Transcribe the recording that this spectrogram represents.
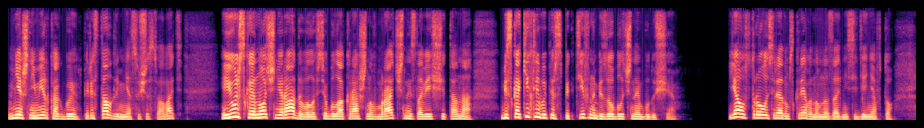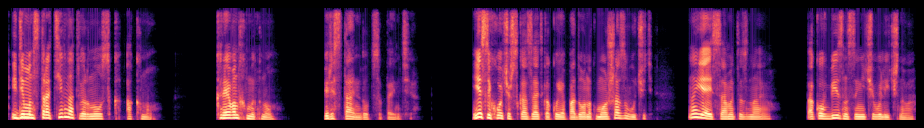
Внешний мир как бы перестал для меня существовать — Июльская ночь не радовала, все было окрашено в мрачные зловещие тона, без каких-либо перспектив на безоблачное будущее. Я устроилась рядом с Креваном на заднее сиденье авто и демонстративно отвернулась к окну. Креван хмыкнул. «Перестань дуться, Пенти. Если хочешь сказать, какой я подонок, можешь озвучить. Но я и сам это знаю. Таков бизнес и ничего личного.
